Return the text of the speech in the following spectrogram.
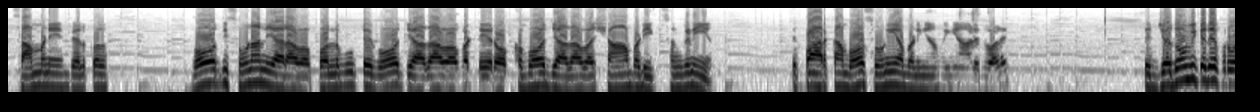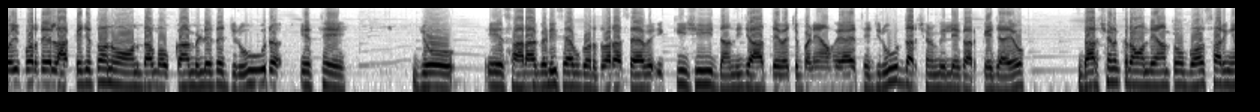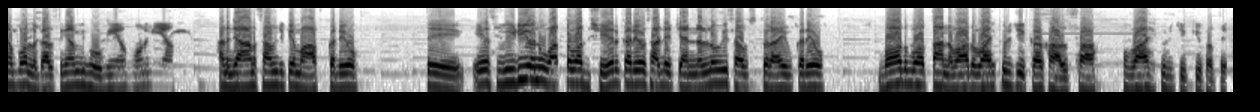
ਸਾਹਮਣੇ, ਬਿਲਕੁਲ। ਬਹੁਤ ਹੀ ਸੋਹਣਾ ਨਜ਼ਾਰਾ ਵਾ। ਫੁੱਲ ਬੂਟੇ ਬਹੁਤ ਜ਼ਿਆਦਾ ਵਾ। ਵੱਡੇ ਰੁੱਖ ਬਹੁਤ ਜ਼ਿਆਦਾ ਵਾ। ਛਾਂ ਬੜੀ ਸੰਘਣੀ ਆ। ਤੇ ਪਾਰਕਾਂ ਬਹੁਤ ਸੋਹਣੀਆਂ ਬਣੀਆਂ ਹੋਈਆਂ ਆਲੇ ਦੁਆਲੇ ਤੇ ਜਦੋਂ ਵੀ ਕਿਤੇ ਫਿਰੋਜ਼ਪੁਰ ਦੇ ਇਲਾਕੇ 'ਚ ਤੁਹਾਨੂੰ ਆਉਣ ਦਾ ਮੌਕਾ ਮਿਲੇ ਤਾਂ ਜਰੂਰ ਇੱਥੇ ਜੋ ਇਹ ਸਾਰਾ ਗੜੀ ਸਾਹਿਬ, ਗੁਰਦੁਆਰਾ ਸਾਹਿਬ 21 ਸ਼ਹੀਦਾਂ ਦੀ ਯਾਦ ਦੇ ਵਿੱਚ ਬਣਿਆ ਹੋਇਆ, ਇੱਥੇ ਜਰੂਰ ਦਰਸ਼ਨ ਮੇਲੇ ਕਰਕੇ ਜਾਇਓ। ਦਰਸ਼ਨ ਕਰਾਉਂਦਿਆਂ ਤੋਂ ਬਹੁਤ ਸਾਰੀਆਂ ਭੁੱਲ ਗਲਤੀਆਂ ਵੀ ਹੋ ਗਈਆਂ ਹੋਣਗੀਆਂ। ਅਣਜਾਣ ਸਮਝ ਕੇ ਮਾਫ ਕਰਿਓ ਤੇ ਇਸ ਵੀਡੀਓ ਨੂੰ ਵੱਧ ਤੋਂ ਵੱਧ ਸ਼ੇਅਰ ਕਰਿਓ, ਸਾਡੇ ਚੈਨਲ ਨੂੰ ਵੀ ਸਬਸਕ੍ਰਾਈਬ ਕਰਿਓ। ਬਹੁਤ ਬਹੁਤ ਧੰਨਵਾਦ, ਵਾਹਿਗੁਰੂ ਜੀ ਕਾ ਖਾਲਸਾ, ਵਾਹਿਗੁਰੂ ਜੀ ਕੀ ਫਤਿਹ।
